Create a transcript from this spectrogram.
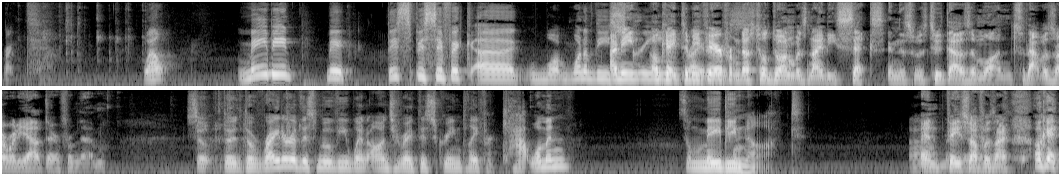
Right. Well, maybe, maybe this specific uh one of the. I mean, okay, to be fair, From Dusk Till Dawn was 96, and this was 2001, so that was already out there from them. So the the writer of this movie went on to write the screenplay for Catwoman. So maybe not. And Um, Face Off was and- nine. Okay,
